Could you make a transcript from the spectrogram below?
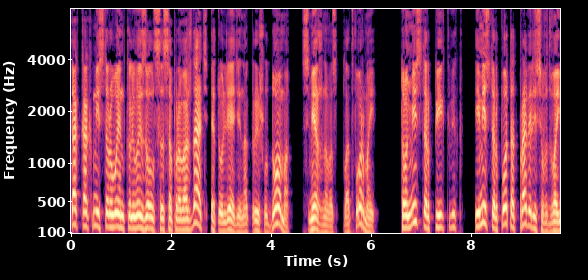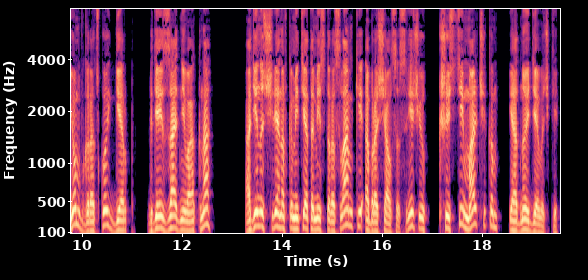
Так как мистер Уинкли вызвался сопровождать эту леди на крышу дома, смежного с платформой, то мистер Пиквик и мистер Пот отправились вдвоем в городской герб, где из заднего окна один из членов комитета мистера Сламки обращался с речью к шести мальчикам и одной девочке,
